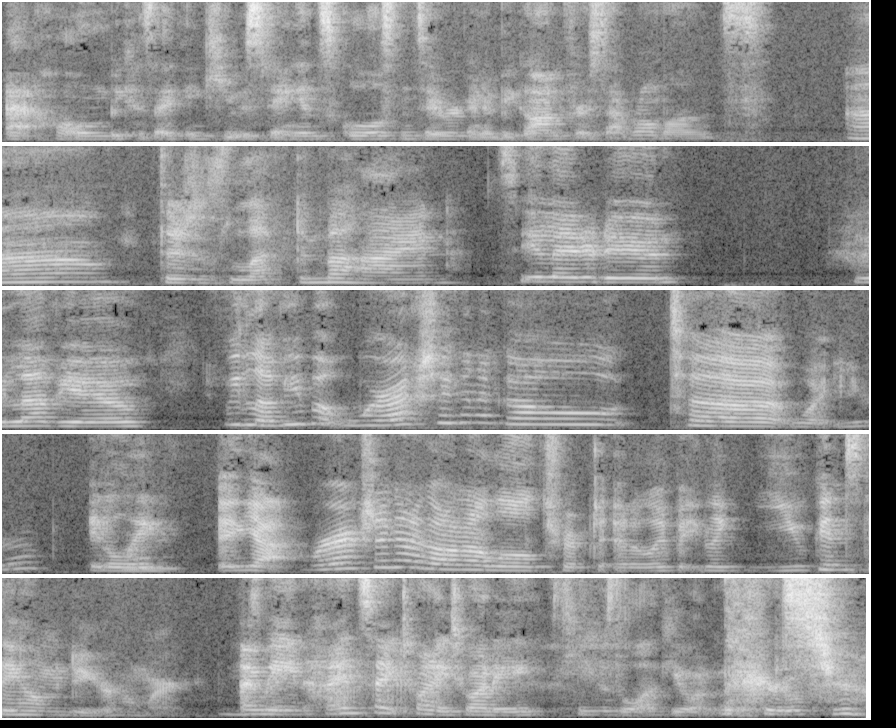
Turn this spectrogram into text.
at home because I think he was staying in school since they were going to be gone for several months. Um, they're just left him behind. See you later, dude. We love you. We love you, but we're actually gonna go to what Europe? Italy. Uh, Yeah, we're actually gonna go on a little trip to Italy, but like you can stay home and do your homework. I mean, like, hindsight 2020, he was the lucky one in the crew. It's true.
